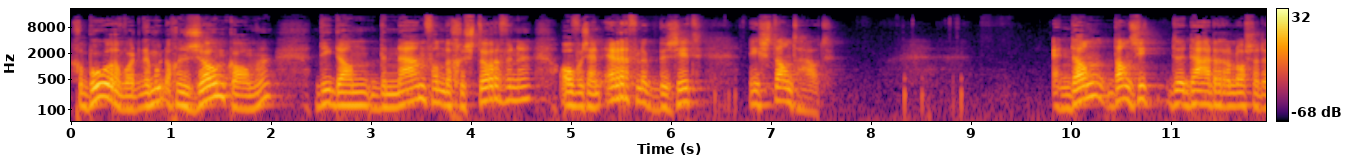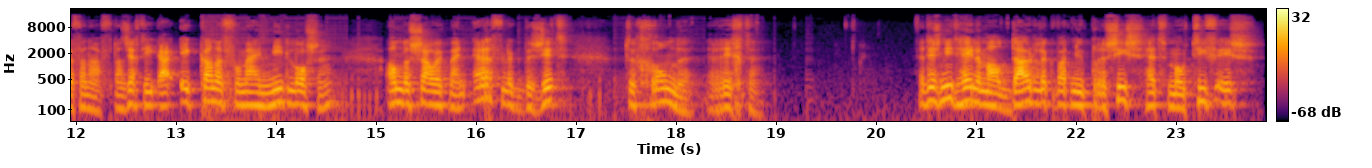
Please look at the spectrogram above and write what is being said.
geboren worden. Er moet nog een zoon komen die dan de naam van de gestorvene over zijn erfelijk bezit in stand houdt. En dan, dan ziet de dadere losser er vanaf. Dan zegt hij, ja, ik kan het voor mij niet lossen, anders zou ik mijn erfelijk bezit te gronden richten. Het is niet helemaal duidelijk wat nu precies het motief is.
